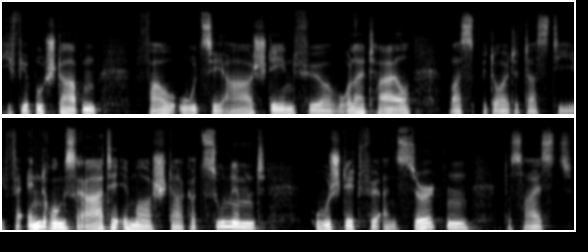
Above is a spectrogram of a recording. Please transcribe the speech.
Die vier Buchstaben VUCA stehen für Volatile, was bedeutet, dass die Veränderungsrate immer stärker zunimmt. U steht für Uncertain, das heißt,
